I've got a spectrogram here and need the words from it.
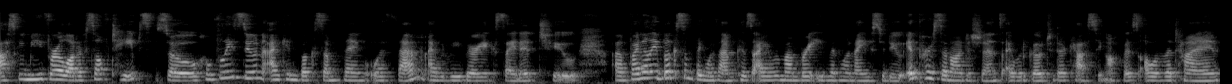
asking me for a lot of self tapes. So hopefully soon I can book something with them. I would be very excited to um, finally book something with them because I remember even when I used to do in person auditions, I would go to their casting office all of the time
